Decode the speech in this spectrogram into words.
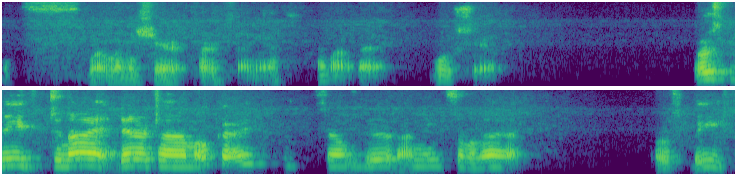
Let's, well, let me share it first, I guess. How about that? We'll share it. Roast beef tonight, dinner time. Okay, sounds good. I need some of that. Roast beef.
